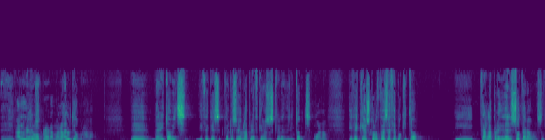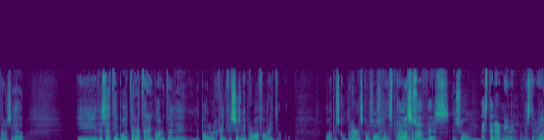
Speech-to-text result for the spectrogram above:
eh, Al correos. último programa, ¿no? Al último programa. Eh, Danitovich dice que, es, que no primera vez que nos escribe, Danitovich. Bueno, Dice que os conozco desde hace poquito y tras la pérdida del sótano, el sótano sellado, y desde hace tiempo de Terra, Terra Incógnita, el de, el de Pablo Vergel, dice, sois mi programa favorito. Hombre, pues compararnos con esos Uf, grandes programas es un, es- es un- es tener nivel. este Muchas nivel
